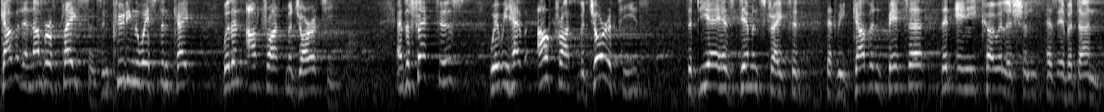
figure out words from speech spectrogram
govern a number of places, including the Western Cape, with an outright majority. And the fact is, where we have outright majorities, the DA has demonstrated that we govern better than any coalition has ever done.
